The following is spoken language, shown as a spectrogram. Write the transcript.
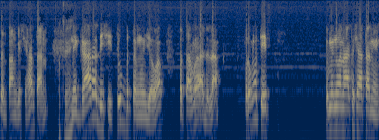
2009 tentang kesehatan, okay. negara di situ bertanggung jawab. Pertama adalah promotif. Pemenuhan hak kesehatan ini,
